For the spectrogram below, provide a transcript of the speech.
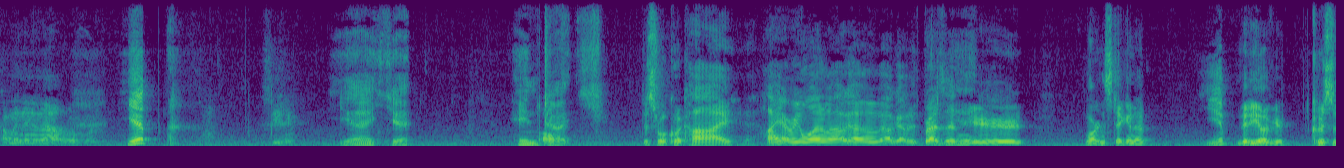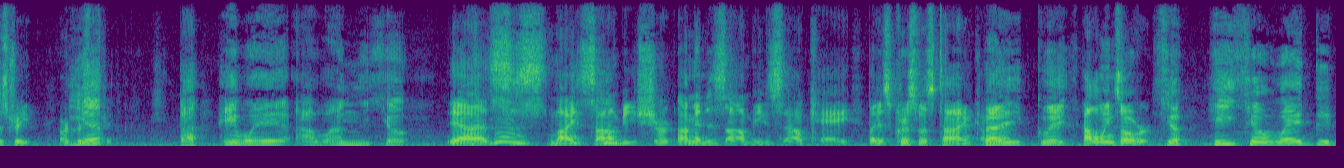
Coming in and out real quick. Yep. Excuse me. Yeah, yeah. In Oh. touch. Just real quick. Hi. Hi, everyone. Welcome. Welcome. It's Preston Yeah. here. Martin's taking a Yep. video of your Christmas tree. Our Christmas Yep. tree. But anyway, I want to show. Yeah, this is my zombie shirt. I'm into zombies. Okay. But it's Christmas time coming Very up. great. Halloween's over. So, he's already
